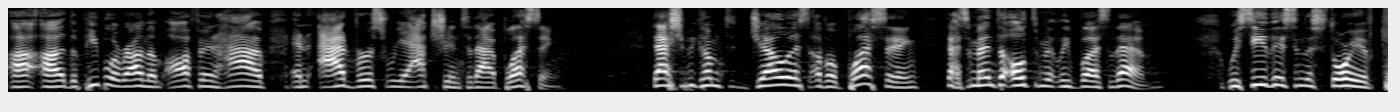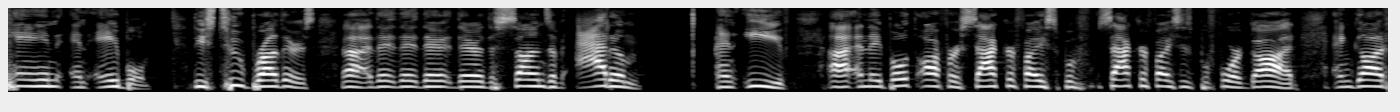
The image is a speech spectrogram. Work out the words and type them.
uh, uh, the people around them often have an adverse reaction to that blessing. That should become jealous of a blessing that's meant to ultimately bless them. We see this in the story of Cain and Abel. These two brothers, uh, they, they, they're, they're the sons of Adam and Eve, uh, and they both offer sacrifice, sacrifices before God, and God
